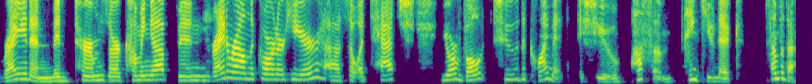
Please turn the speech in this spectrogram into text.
right and midterms are coming up and right around the corner here uh, so attach your vote to the climate issue awesome thank you nick Sampada.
